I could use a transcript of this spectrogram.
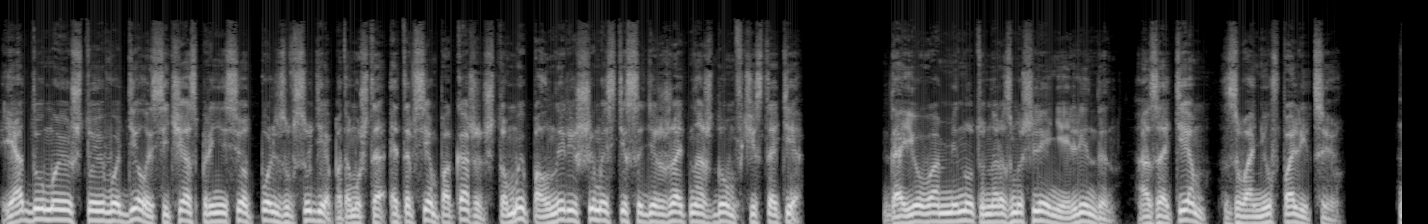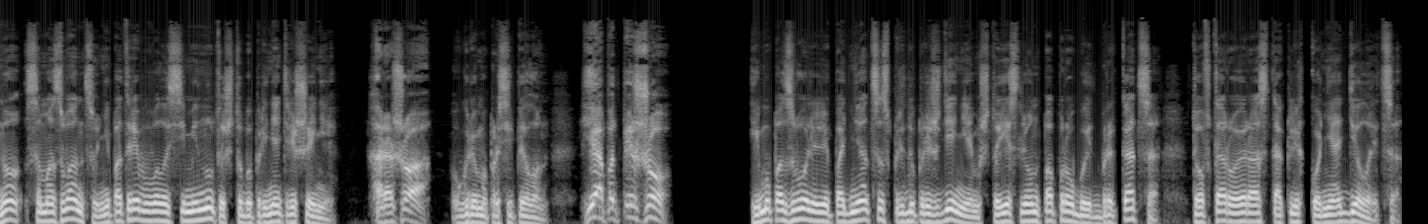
«Я думаю, что его дело сейчас принесет пользу в суде, потому что это всем покажет, что мы полны решимости содержать наш дом в чистоте. Даю вам минуту на размышление, Линден, а затем звоню в полицию». Но самозванцу не потребовалось и минуты, чтобы принять решение. «Хорошо», — угрюмо просипел он. «Я подпишу». Ему позволили подняться с предупреждением, что если он попробует брыкаться, то второй раз так легко не отделается.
